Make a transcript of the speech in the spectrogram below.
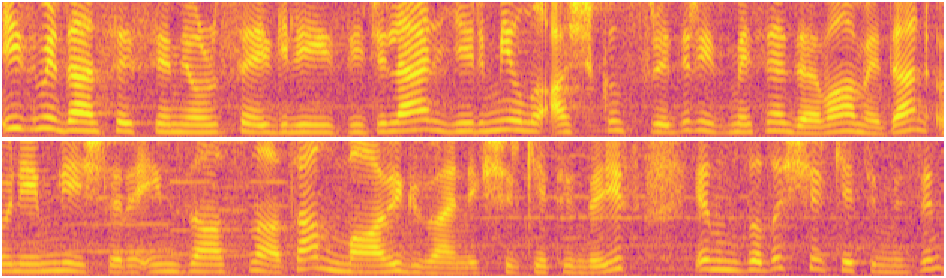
İzmir'den sesleniyoruz sevgili izleyiciler. 20 yılı aşkın süredir hizmetine devam eden, önemli işlere imzasını atan Mavi Güvenlik şirketindeyiz. Yanımızda da şirketimizin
